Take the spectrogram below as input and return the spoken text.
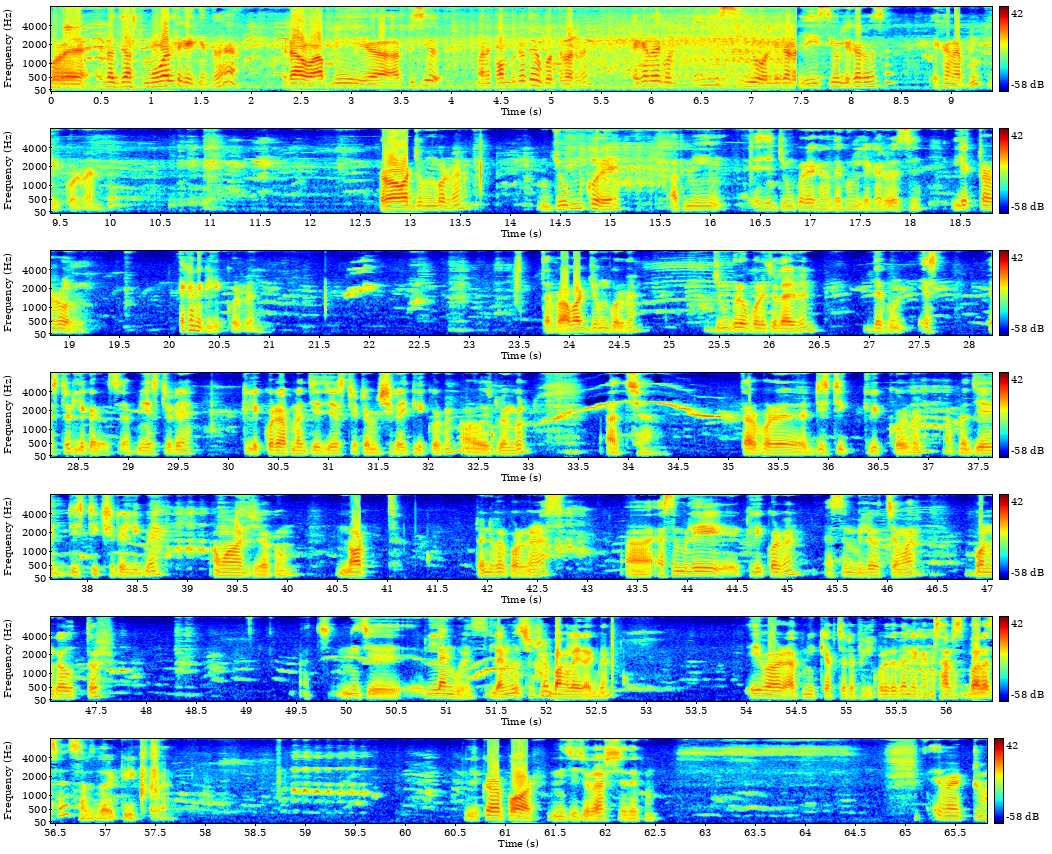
করে এটা জাস্ট মোবাইল থেকেই কিন্তু হ্যাঁ? এটা আপনি পিসি মানে কম্পিউটারতেও করতে পারবেন। এখানে দেখুন ইসিও লেখা ইসিও লেখা রয়েছে, এখানে আপনি ক্লিক করবেন। তারপর আবার জুম করবেন। জুম করে আপনি এই যে জুম করে এখানে দেখুন লেখা রয়েছে ইলেকট্রা রোল এখানে ক্লিক করবেন। তারপর আবার জুম করবেন। জুম করে উপরে চলে আসবেন। দেখুন স্টেট লেখা রয়েছে। আপনি স্টেটে ক্লিক করে আপনার যে যে স্টেট আপনি সেটাই ক্লিক করবেন। আমার ওয়েস্ট বেঙ্গল আচ্ছা। তারপরে ডিস্ট্রিক্ট ক্লিক করবেন। আপনার যে ডিস্ট্রিক্ট সেটাই লিখবেন। আমার যেরকম North twenty four Parganas assembly click করবেন। অ্যাসেম্বলি হচ্ছে আমার বনগাঁ উত্তর। আচ্ছা নিচে ল্যাঙ্গুয়েজ। ল্যাঙ্গুয়েজ সবসময় বাংলায় রাখবেন। এবার আপনি ক্যাপচারটা ফিল করে দেবেন এখানে। সার্চ বার আছে, সার্চ বারে ক্লিক করবেন। ক্লিক করার পর নিচে চলে আসছে, দেখুন। এবার একটু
